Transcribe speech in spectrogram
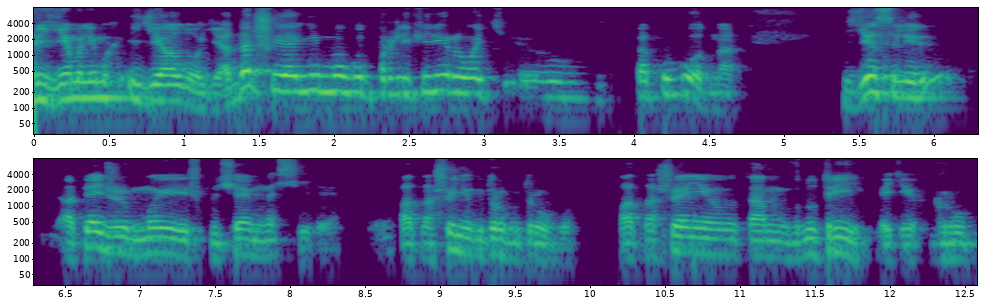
приемлемых идеологий. А дальше они могут пролиферировать э, как угодно, если, опять же, мы исключаем насилие по отношению к друг другу, по отношению там внутри этих групп.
